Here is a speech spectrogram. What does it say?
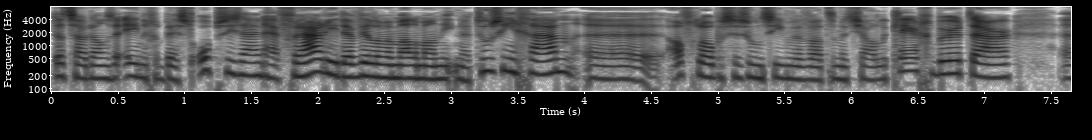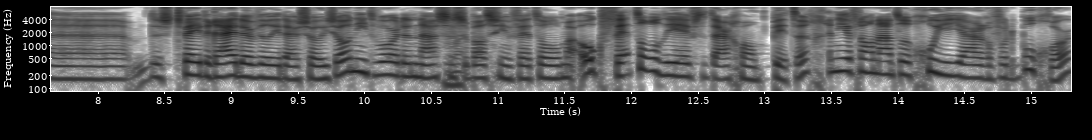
dat zou dan zijn enige beste optie zijn. Nou Ferrari, daar willen we hem allemaal niet naartoe zien gaan. Eh, afgelopen seizoen zien we wat er met Charles Leclerc gebeurt daar. Eh, dus tweede rijder wil je daar sowieso niet worden naast Nee. Sebastian Vettel. Maar ook Vettel, die heeft het daar gewoon pittig. En die heeft nog een aantal goede jaren voor de boeg hoor,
